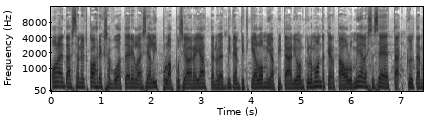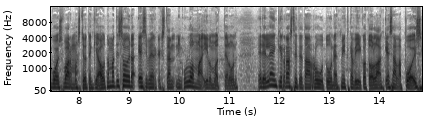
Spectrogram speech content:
olen tässä nyt kahdeksan vuotta erilaisia lippulappusia aina jättänyt, että miten pitkiä lomia pitää, niin on kyllä monta kertaa ollut mielessä se, että kyllä tämän voisi varmasti jotenkin automatisoida. Esimerkiksi tämän niin kuin lomailmoittelun. Edelleenkin rastitetaan ruutuun, että mitkä viikot ollaan kesällä pois.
